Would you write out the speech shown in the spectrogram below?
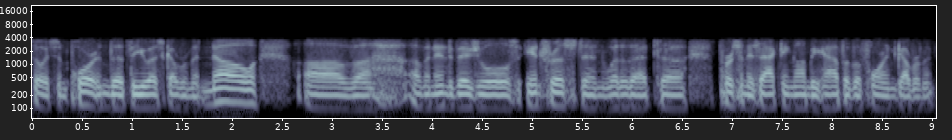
So it's important that the U.S. government know of uh, of an individual's interest and whether that uh, person is acting on behalf of a foreign government.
